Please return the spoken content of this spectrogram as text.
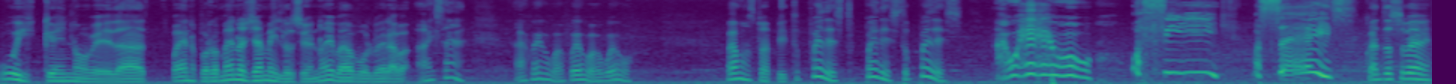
Uy, qué novedad. Bueno, por lo menos ya me ilusionó y va a volver a... Ahí está. A huevo, a huevo, a huevo. Vamos, papi, tú puedes, tú puedes, tú puedes. ¡A huevo! ¡Oh, sí! ¡Más 6! ¿Cuánto sube?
